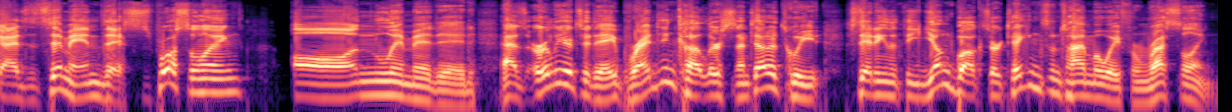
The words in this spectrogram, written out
guys, it's Tim and this is Wrestling Unlimited. As earlier today, Brandon Cutler sent out a tweet stating that the Young Bucks are taking some time away from wrestling.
